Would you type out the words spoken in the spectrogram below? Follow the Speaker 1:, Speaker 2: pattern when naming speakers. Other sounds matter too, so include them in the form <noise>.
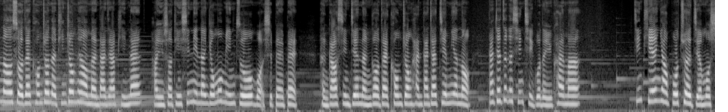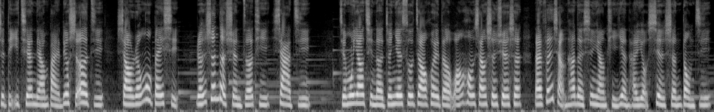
Speaker 1: Hello，所在空中的听众朋友们，大家平安，欢迎收听心灵的游牧民族，我是贝贝，很高兴今天能够在空中和大家见面哦。大家这个星期过得愉快吗？今天要播出的节目是第一千两百六十二集《小人物悲喜人生的选择题》下集。节目邀请了真耶稣教会的王洪祥神学生来分享他的信仰体验，还有献身动机。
